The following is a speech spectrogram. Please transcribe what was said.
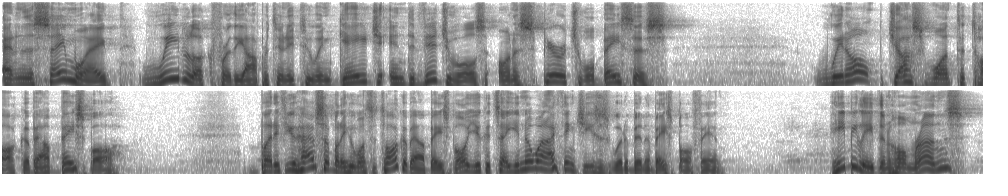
And in the same way, we look for the opportunity to engage individuals on a spiritual basis. We don't just want to talk about baseball. But if you have somebody who wants to talk about baseball, you could say, you know what, I think Jesus would have been a baseball fan. He believed in home runs,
